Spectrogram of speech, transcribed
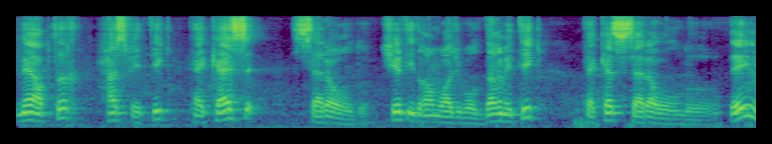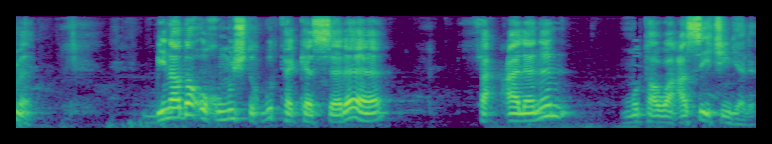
ne yaptık? Hasfettik. Tekessere oldu. Şerit idgam vacip oldu. Devam ettik. Tekessere oldu. Değil mi? Binada okumuştuk bu tekessere fealenin mutavaası için gelir.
